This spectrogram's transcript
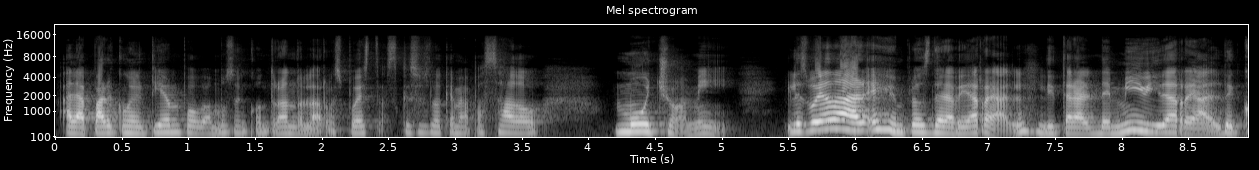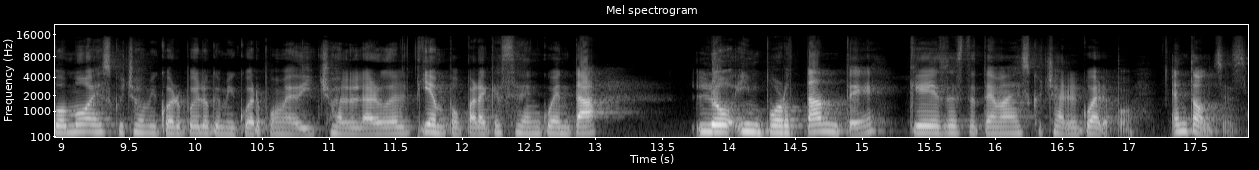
a la par con el tiempo vamos encontrando las respuestas, que eso es lo que me ha pasado mucho a mí. Y les voy a dar ejemplos de la vida real, literal, de mi vida real, de cómo he escuchado mi cuerpo y lo que mi cuerpo me ha dicho a lo largo del tiempo para que se den cuenta lo importante que es este tema de escuchar el cuerpo. Entonces,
